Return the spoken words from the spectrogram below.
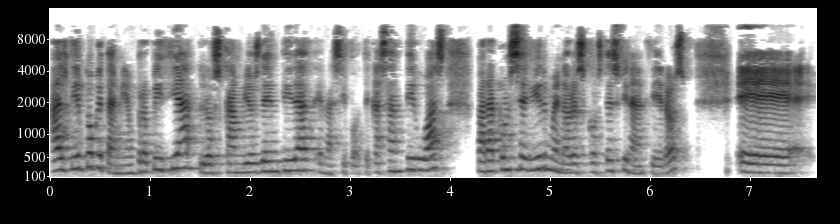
al tiempo que también propicia los cambios de entidad en las hipotecas antiguas para conseguir menores costes financieros. Eh,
